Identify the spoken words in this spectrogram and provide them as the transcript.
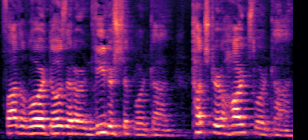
Father, Lord, those that are in leadership, Lord God, touch their hearts, Lord God,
